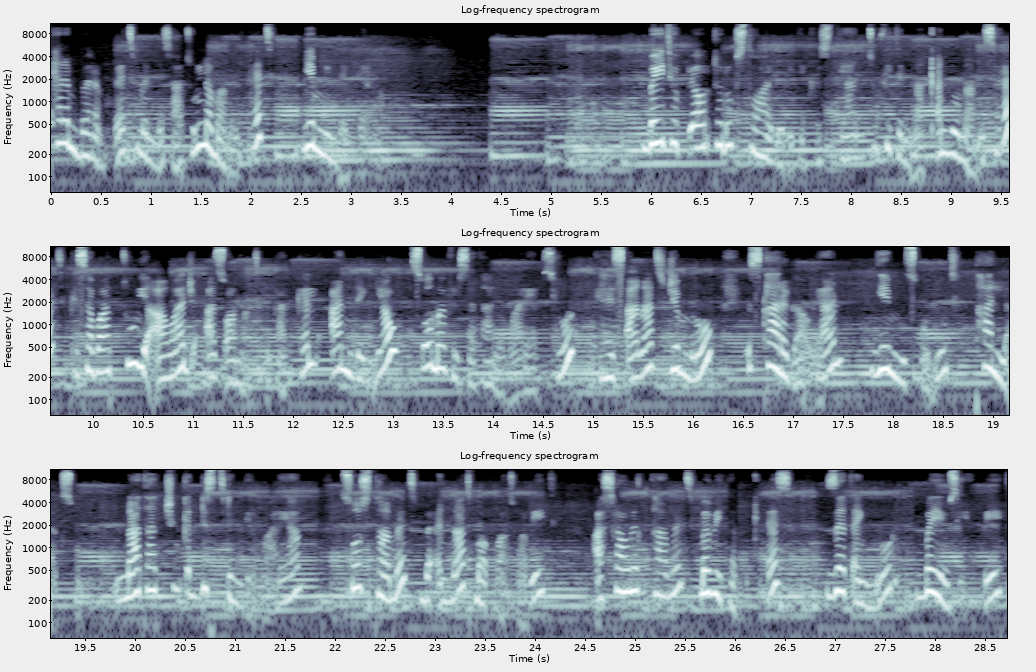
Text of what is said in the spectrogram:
ከነበረበት መነሳቱን ለማመልከት የሚነገር ነው። በኢትዮጵያ ኦርቶዶክስ ተዋሕዶ ቤተክርስቲያን ትውፊትና ቀኖና መሰረት ከሰባቱ የአዋጅ አጽዋማት መካከል አንደኛው ጾመ ፍልሰታ ለማርያም ሲሆን ከሕፃናት ጀምሮ እስከ አረጋውያን የሚጾሙት ታላቅ ጾም። እናታችን ቅድስት ድንግል ማርያም ሶስት ዓመት በእናት በአባቷ ቤት 12 ዓመት በቤተ መቅደስ፣ 9 ወር በዮሴፍ ቤት፣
